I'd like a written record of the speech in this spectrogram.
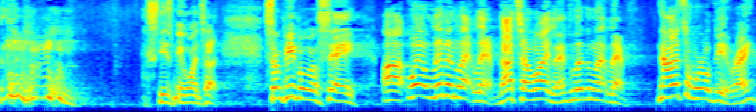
excuse me one sec. Some people will say, uh, well, live and let live. That's how I live, live and let live. Now, that's a worldview, right?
